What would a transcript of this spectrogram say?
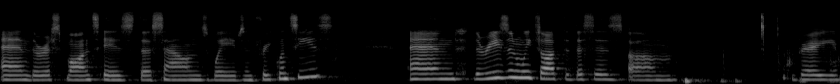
and the response is the sounds, waves, and frequencies. And the reason we thought that this is um, very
